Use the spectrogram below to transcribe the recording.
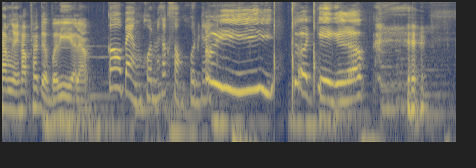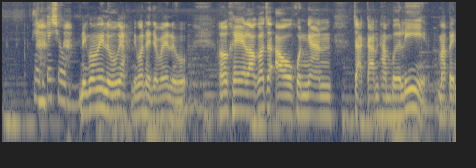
ทำไงครับถ้าเกิดเบอร์รี่เยอะแล้วก็แบ่งคนมาสักสองคนก็ได้เฮ้ยโคตรเก่งอะครับ เพนก็ชม นึกว่าไม่รู้ไง นึกว่าเธอจะไม่รู้ โอเค เราก็จะเอาคนงานจากการทำเบอร์รี่มาเป็น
